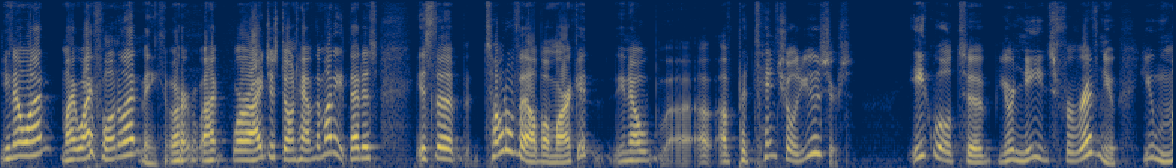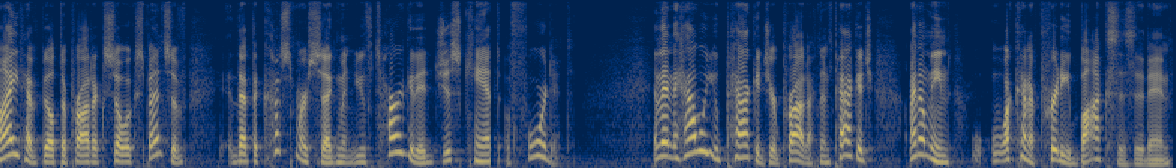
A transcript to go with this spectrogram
you know what? My wife won't let me, or or I just don't have the money. That is, is the total available market, you know, uh, of potential users equal to your needs for revenue. You might have built a product so expensive that the customer segment you've targeted just can't afford it. And then how will you package your product? And package, I don't mean what kind of pretty box is it in.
